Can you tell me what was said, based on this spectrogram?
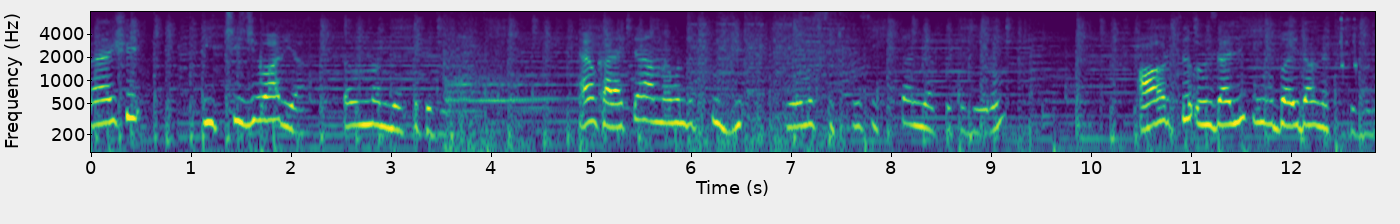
her şey içici var ya. Ondan nefret ediyorum. Hem karakter anlamında yolunu sikti sikten nefret ediyorum. Artı özellikle bu dayıdan nefret ediyorum.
